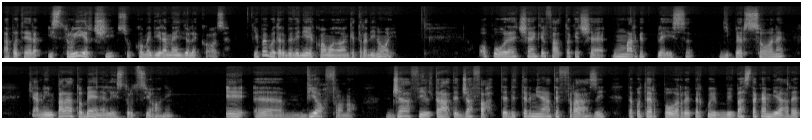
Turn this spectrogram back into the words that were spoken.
a poter istruirci su come dire meglio le cose che poi potrebbe venire comodo anche tra di noi. Oppure c'è anche il fatto che c'è un marketplace di persone che hanno imparato bene le istruzioni e eh, vi offrono già filtrate, già fatte determinate frasi da poter porre, per cui vi basta cambiare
